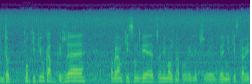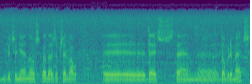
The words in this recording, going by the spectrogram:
Dopóki piłka w grze, a bramki są dwie, to nie można powiedzieć, czy wynik jest sprawiedliwy, czy nie. No szkoda, że przerwał e, deszcz ten e, dobry mecz.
